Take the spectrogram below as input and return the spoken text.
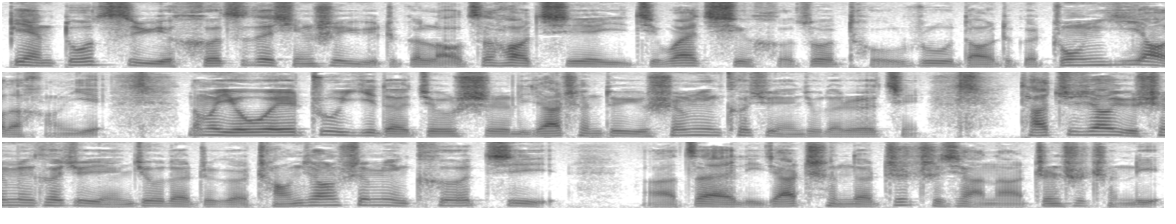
便多次以合资的形式与这个老字号企业以及外企合作，投入到这个中医药的行业。那么尤为注意的就是李嘉诚对于生命科学研究的热情，他聚焦于生命科学研究的这个长江生命科技啊，在李嘉诚的支持下呢，正式成立。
